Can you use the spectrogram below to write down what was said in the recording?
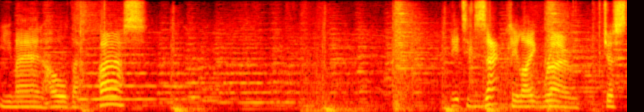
You man, hold that pass. It's exactly like Rome, just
